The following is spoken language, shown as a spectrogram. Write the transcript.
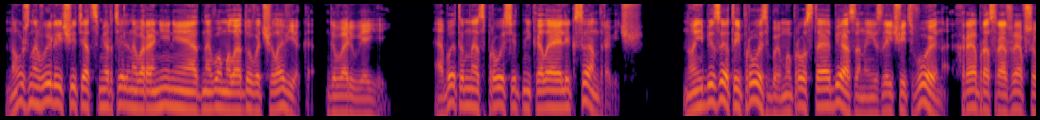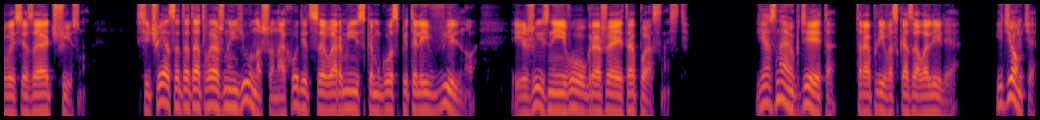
Нужно вылечить от смертельного ранения одного молодого человека, говорю я ей. Об этом нас просит Николай Александрович. Но и без этой просьбы мы просто обязаны излечить воина, храбро сражавшегося за отчизну. Сейчас этот отважный юноша находится в армейском госпитале в Вильно, и жизни его угрожает опасность. «Я знаю, где это», — торопливо сказала Лилия. «Идемте».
